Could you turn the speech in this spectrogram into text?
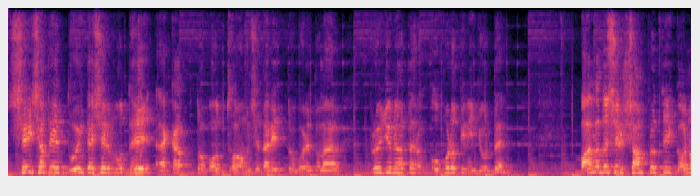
সেই সাথে দুই দেশের মধ্যে একাত্মবদ্ধ অংশীদারিত্ব গড়ে তোলার প্রয়োজনীয়তার ওপরও তিনি জোর দেন। বাংলাদেশের সাম্প্রতিক গণ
